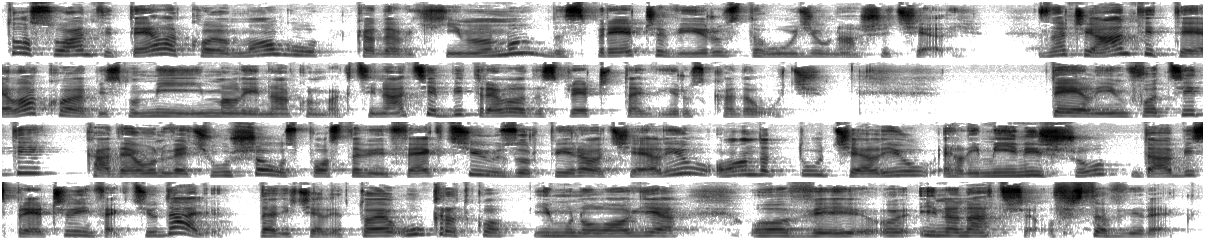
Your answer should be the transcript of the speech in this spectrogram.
To su antitela koje mogu, kada ih imamo, da spreče virus da uđe u naše ćelije. Znači, antitela koja bismo mi imali nakon vakcinacije bi trebalo da spreče taj virus kada uđe. Te limfociti, kada je on već ušao, uspostavi infekciju i uzurpirao ćeliju, onda tu ćeliju eliminišu da bi sprečili infekciju dalje, daljih ćelija. To je ukratko imunologija ovi, i na nutshell, što bi rekli.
